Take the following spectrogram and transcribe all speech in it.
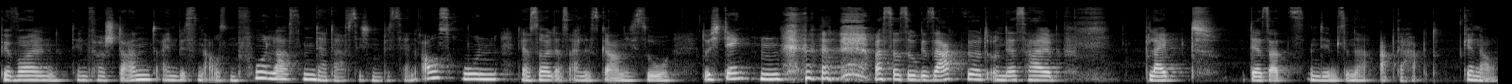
wir wollen den Verstand ein bisschen außen vor lassen, der darf sich ein bisschen ausruhen, der soll das alles gar nicht so durchdenken, was da so gesagt wird und deshalb bleibt der Satz in dem Sinne abgehackt. Genau.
